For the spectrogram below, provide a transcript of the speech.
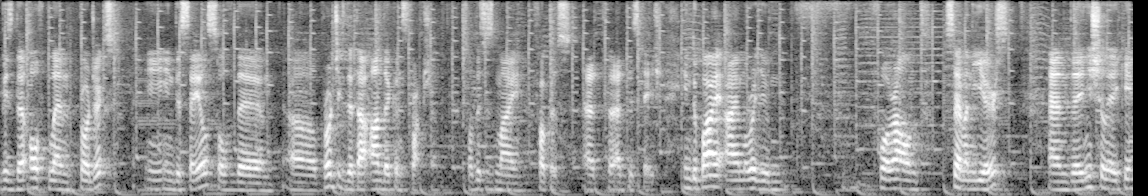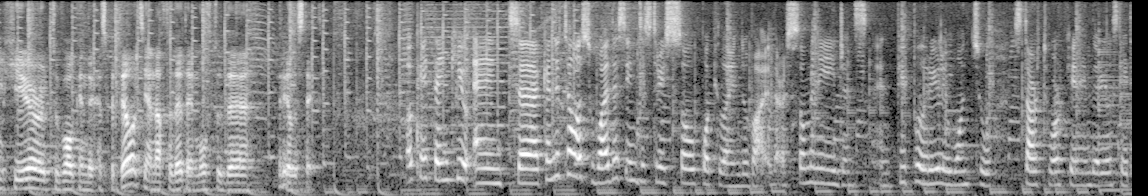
with the off-plan projects in, in, the sales of the uh, projects that are under construction. So this is my focus at, at this stage. In Dubai, I'm already for around seven years. And initially I came here to work in the hospitality and after that I moved to the real estate. Okay, thank you. And uh, can you tell us why this industry is so popular in Dubai? There are so many agents and people really want to start working in the real estate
